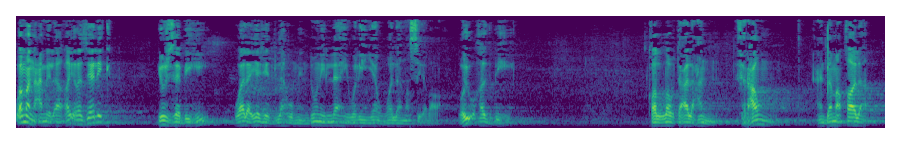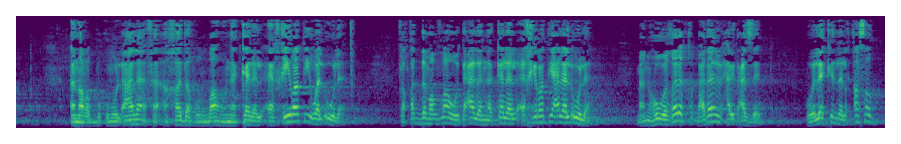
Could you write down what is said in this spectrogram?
ومن عمل غير ذلك يجزى به ولا يجد له من دون الله وليا ولا نصيرا ويؤخذ به. قال الله تعالى عن فرعون عندما قال أنا ربكم الأعلى فأخذه الله نكال الآخرة والأولى. فقدم الله تعالى نكال الآخرة على الأولى. مع أنه هو غرق بعدين حيتعذب ولكن القصد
